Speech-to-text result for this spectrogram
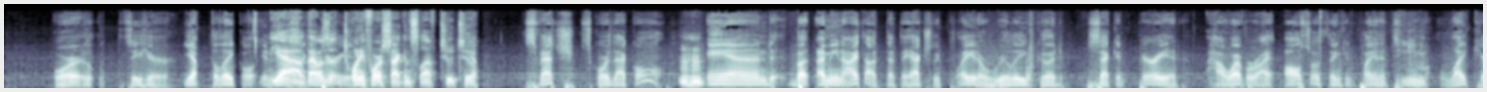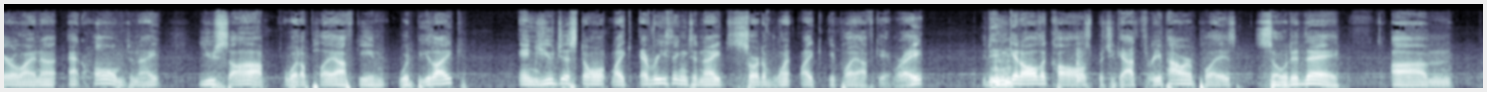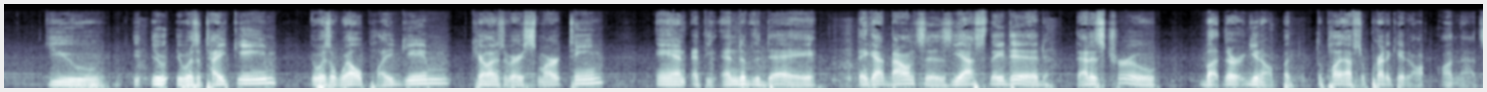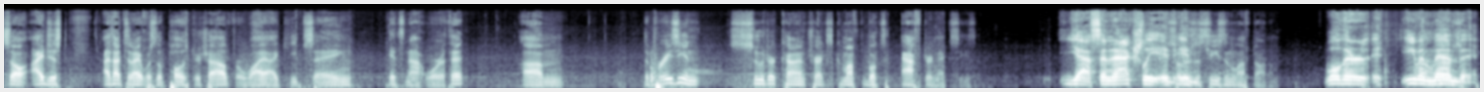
Or let's see here, yep, the late goal. In yeah, that was it. 24 seconds left, two two. Yep. Svech scored that goal. Mhm. And but I mean, I thought that they actually played a really good second period. However, I also think in playing a team like Carolina at home tonight, you saw what a playoff game would be like, and you just don't like everything tonight. Sort of went like a playoff game, right? You didn't Mhm. get all the calls, but you got three power plays. So did they. Um, you, it, it was a tight game. It was a well played game. Carolina's a very smart team, and at the end of the day, they got bounces. Yes, they did. That is true, but they're you know, but the playoffs are predicated on, on that. So I just I thought tonight was the poster child for why I keep saying it's not worth it. Um, the Parisian suitor contracts come off the books after next season, Yes, and actually, it, so it there's a season left on them. well, there it, even Well, then, the,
